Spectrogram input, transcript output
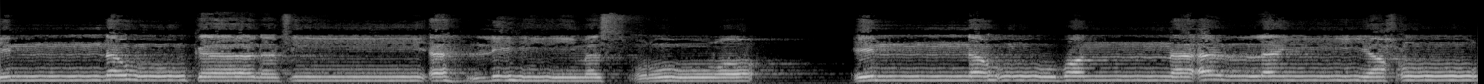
إنه كان في أهله مسرورا. إنه ظن أن لن يحور.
